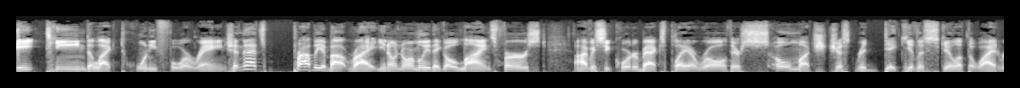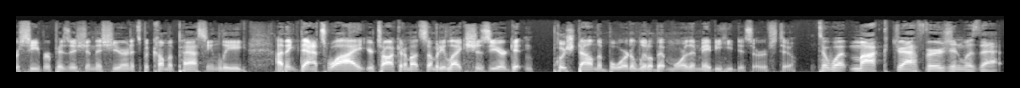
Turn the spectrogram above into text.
18 to like 24 range, and that's probably about right. You know, normally they go lines first. Obviously, quarterbacks play a role. There's so much just ridiculous skill at the wide receiver position this year, and it's become a passing league. I think that's why you're talking about somebody like Shazier getting pushed down the board a little bit more than maybe he deserves to. to what mock draft version was that?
